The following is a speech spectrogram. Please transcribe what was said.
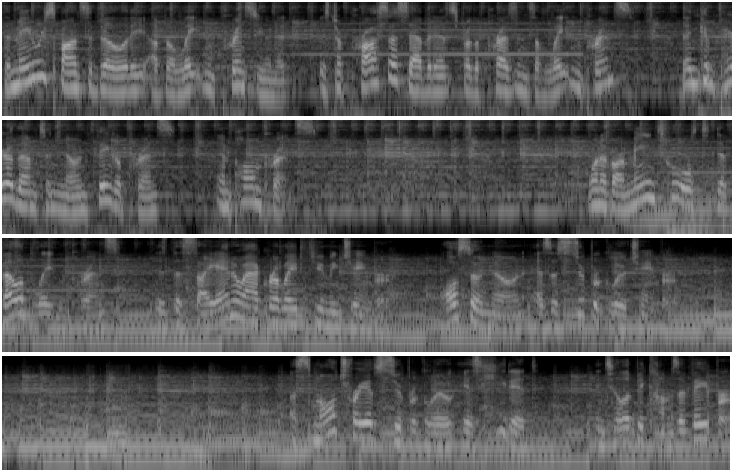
The main responsibility of the latent prints unit is to process evidence for the presence of latent prints, then compare them to known fingerprints and palm prints. One of our main tools to develop latent prints is the cyanoacrylate fuming chamber, also known as a superglue chamber. A small tray of superglue is heated until it becomes a vapor.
